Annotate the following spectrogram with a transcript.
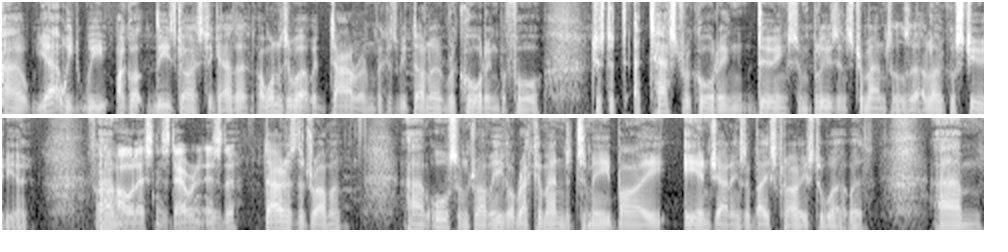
uh, yeah, we, we I got these guys together. I wanted to work with Darren because we'd done a recording before, just a, a test recording, doing some blues instrumentals at a local studio. For um, our listeners, Darren is the Darren is the drummer, um, awesome drummer. He got recommended to me by Ian Jennings, a bass player I used to work with. Um,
